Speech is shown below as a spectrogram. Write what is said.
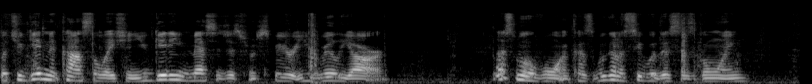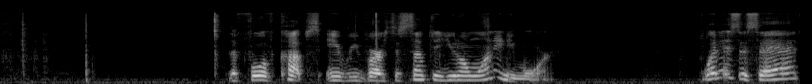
But you're getting a constellation. You're getting messages from Spirit. You really are. Let's move on because we're going to see where this is going. The Four of Cups in reverse is something you don't want anymore. What is this, Sag?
